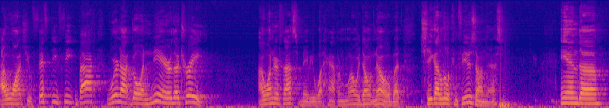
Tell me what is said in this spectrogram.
I want you 50 feet back. We're not going near the tree. I wonder if that's maybe what happened. Well, we don't know, but she got a little confused on this. And uh,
